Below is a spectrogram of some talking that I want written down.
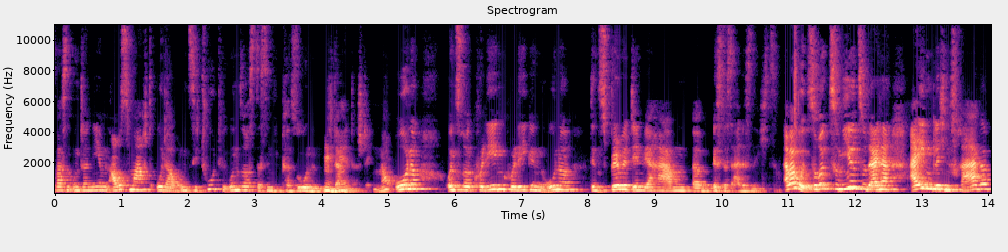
was ein Unternehmen ausmacht oder auch ein Institut wie unseres, das sind die Personen, die mhm. dahinter stecken. Ne? Ohne unsere Kollegen, Kolleginnen, ohne den Spirit, den wir haben, ähm, ist das alles nichts. Aber gut, zurück zu mir, zu deiner eigentlichen Frage.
